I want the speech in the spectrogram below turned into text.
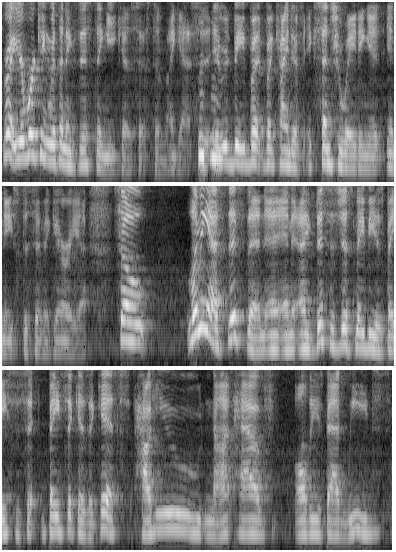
Right, you're working with an existing ecosystem, I guess. Mm-hmm. It would be but but kind of accentuating it in a specific area. So let me ask this then, and, and this is just maybe as basic basic as it gets. How do you not have all these bad weeds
